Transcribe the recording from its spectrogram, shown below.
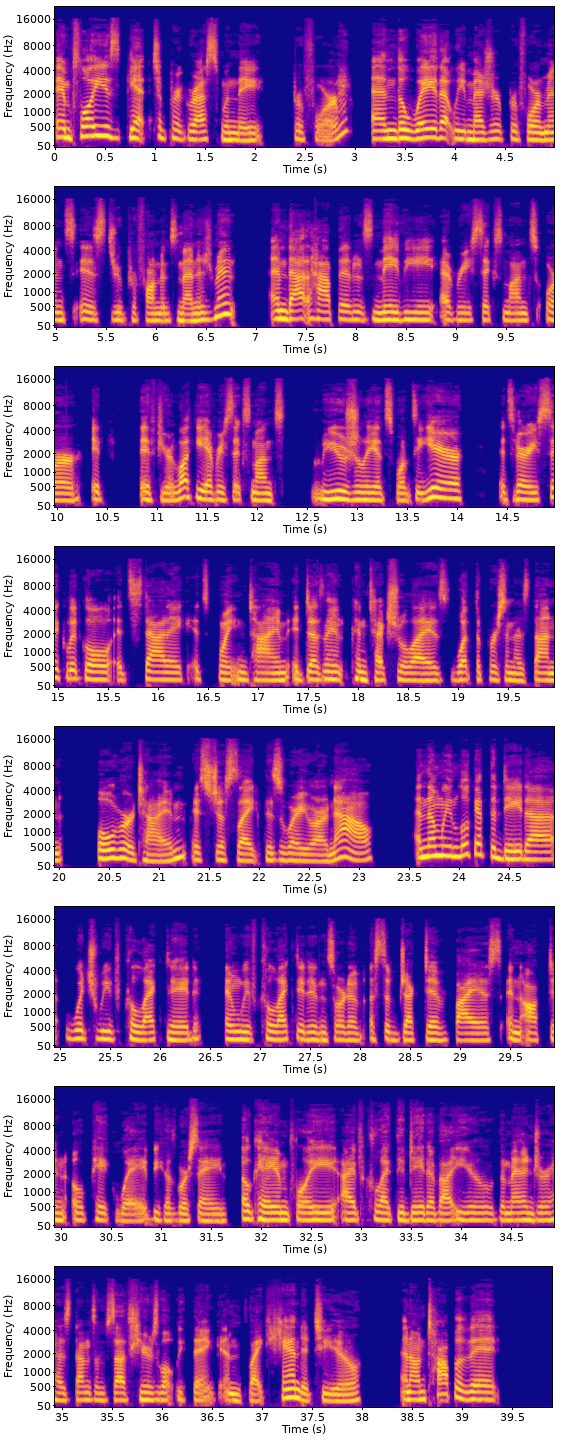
employees get to progress when they perform. And the way that we measure performance is through performance management. And that happens maybe every six months, or if, if you're lucky, every six months. Usually it's once a year. It's very cyclical. It's static. It's point in time. It doesn't contextualize what the person has done over time. It's just like, this is where you are now. And then we look at the data, which we've collected and we've collected in sort of a subjective bias and often opaque way because we're saying, okay, employee, I've collected data about you. The manager has done some stuff. Here's what we think and like hand it to you. And on top of it,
